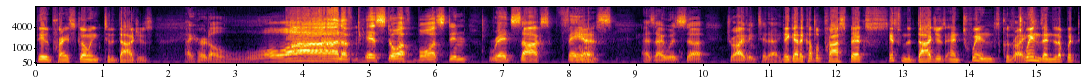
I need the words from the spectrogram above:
David Price going to the Dodgers. I heard a lot of pissed off Boston Red Sox fans as I was uh, driving today. They got a couple of prospects, I guess, from the Dodgers and Twins, because the Right. Twins ended up with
